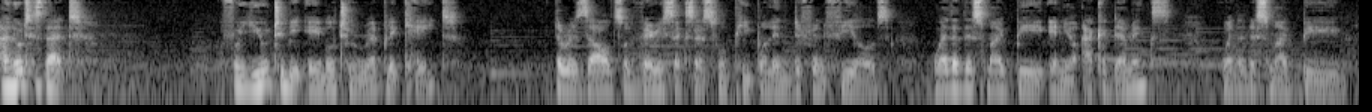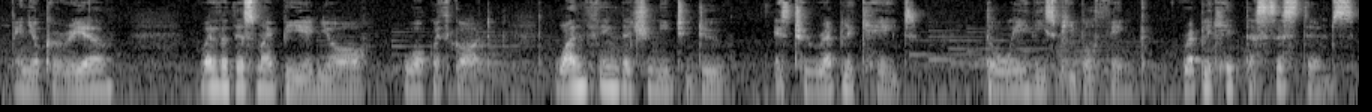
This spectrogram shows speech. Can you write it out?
I noticed that for you to be able to replicate the results of very successful people in different fields, whether this might be in your academics, whether this might be in your career, whether this might be in your walk with God, one thing that you need to do is to replicate the way these people think, replicate the systems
